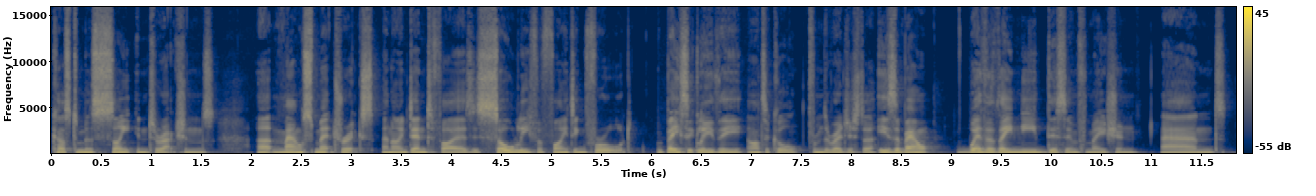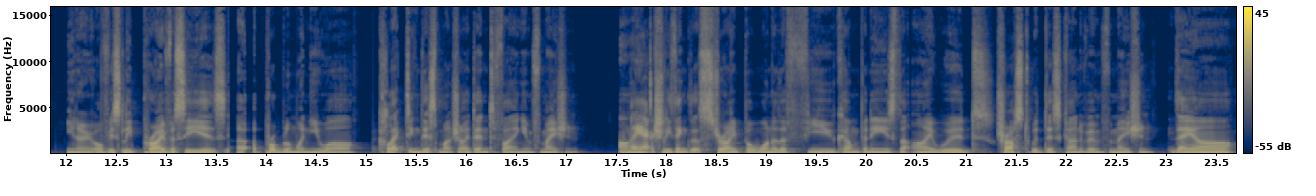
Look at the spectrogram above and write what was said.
customers' site interactions, uh, mouse metrics, and identifiers is solely for fighting fraud basically the article from the register is about whether they need this information and you know obviously privacy is a problem when you are collecting this much identifying information. I actually think that stripe are one of the few companies that i would trust with this kind of information. They are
